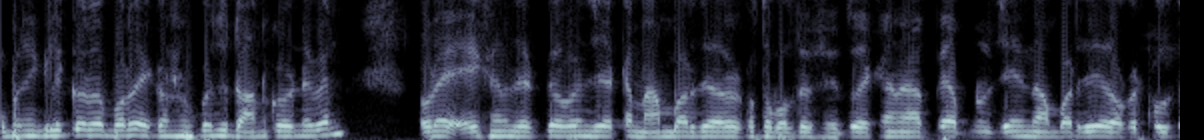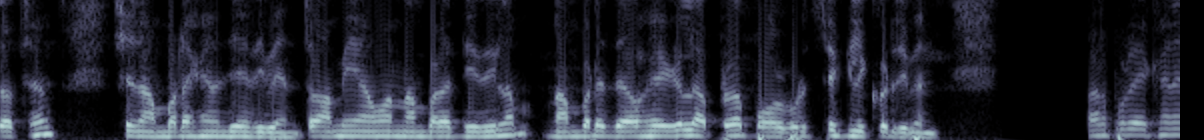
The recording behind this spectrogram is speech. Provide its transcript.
ওপেনে ক্লিক করার পরে এখন সবকিছু ডান করে নেবেন। পরে এখানে দেখতে পাবেন যে একটা নাম্বার দেওয়ার কথা বলতেছে। তো এখানে আপনি, আপনার যে নাম্বার দিয়ে রকেট খুলতে চাচ্ছেন, সেই নাম্বারটা এখানে দিয়ে দিবেন। তো আমি আমার নাম্বারটা দিয়ে দিলাম। নাম্বারে দেওয়া হয়ে গেলে আপনারা পরবর্তীতে ক্লিক করে দিবেন। তারপরে এখানে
